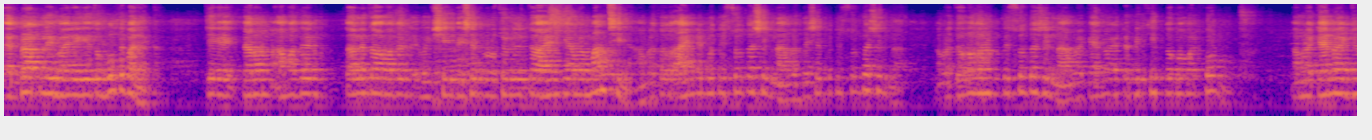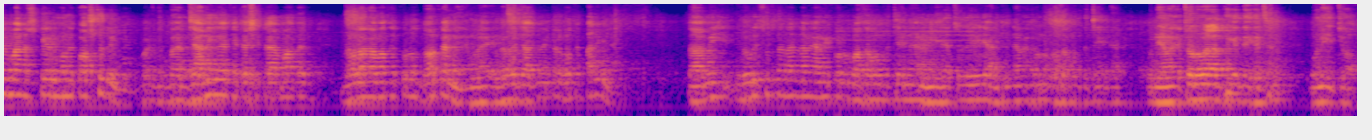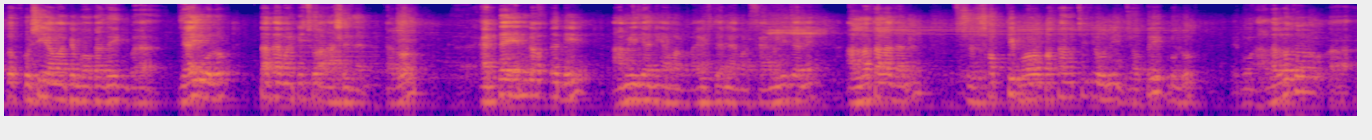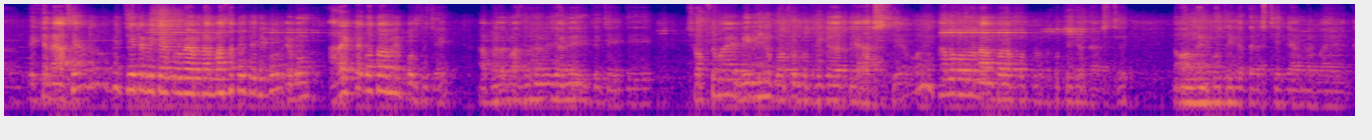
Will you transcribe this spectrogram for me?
অ্যাব্রাপ্টলি বাইরে গিয়ে তো বলতে পারি না। যে কারণ আমাদের, তাহলে তো আমাদের ওই সেই দেশের প্রচলিত আইনকে আমরা মানছি না। আমরা তো আইনের প্রতি শ্রদ্ধাশীল না, আমরা দেশের প্রতি শ্রদ্ধাশীল না, আমরা জনগণের প্রতি শ্রদ্ধাশীল না, আমরা কেন একটা বিক্ষিপ্ত কমান্ড করব? আমরা কেন একজন মানুষকে মনে কষ্ট দিব? বা জানি না যেটা, সেটা আমাদের বলার আমাদের কোনো দরকার নেই, আমরা এভাবে জাজমেন্টাল হতে পারি না। তো আমি রবি সুলতানের নামে আমি কোনো কথা বলতে চাই না, আমি মির্জা চৌধুরী আন্টির নামে কোনো কথা বলতে চাই না। উনি আমাকে ছোটবেলা থেকে দেখেছেন, উনি যত খুশি আমাকে বকা দিক বা যাই বলুক, তাতে আমার কিছু আসে যায় না। কারণ at the end of the day আমি জানি, আমার ওয়াইফ জানে, আমার ফ্যামিলি জানে, আল্লাহ তালা জানেন সবচেয়ে বড় কথা হচ্ছে যে উনি যতই বলুক এবং আদালতও এখানে আছে যেটা বিচার করবে আমরা মাথা পেতে দেবো। এবং আরেকটা কথা আমি বলতে চাই আপনাদের মাধ্যমে আমি জানিয়ে দিতে চাই যে সবসময় বিভিন্ন পত্র পত্রিকাতে আসছে, অনেক ভালো ভালো নাম করা পত্র পত্রিকাতে আসছে, অনলাইন পত্রিকাতে আসছে যে আমরা বাইরে থাকি।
